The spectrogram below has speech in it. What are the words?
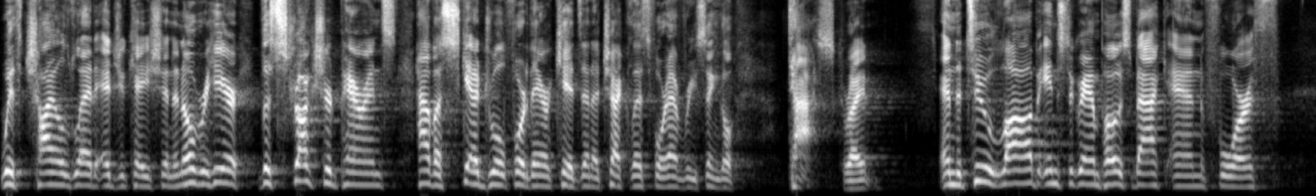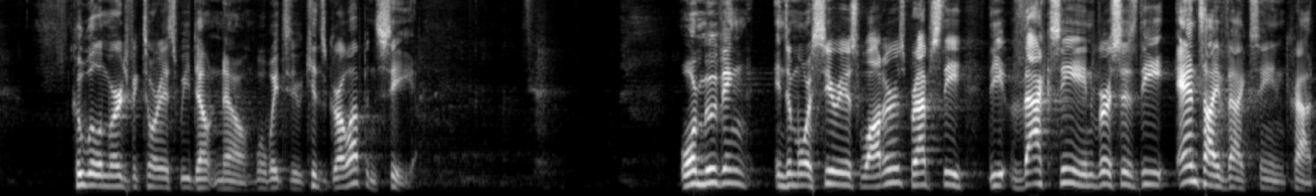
with child led education. And over here, the structured parents have a schedule for their kids and a checklist for every single task, right? And the two lob Instagram posts back and forth. Who will emerge victorious? We don't know. We'll wait till your kids grow up and see. Or moving into more serious waters, perhaps the, the vaccine versus the anti vaccine crowd.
